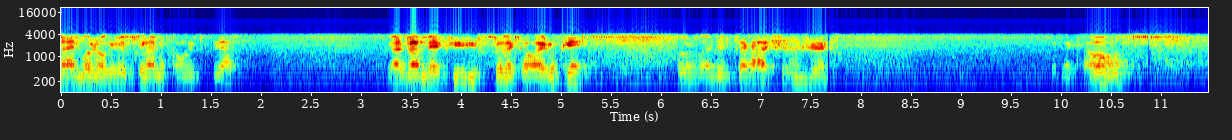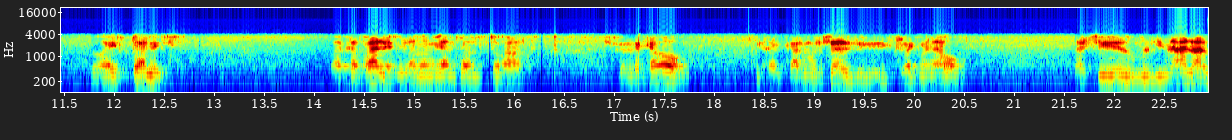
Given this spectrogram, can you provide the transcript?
ליבון ההורים, לכולם מקום לצפייה. ואדם מת, כי צודק האור האלוקי. אבל מה זה צרה שזה? צודק האור. תורה היסטלית. רק כ"א, למה מיד גם תורה? שזה כאור. כי על משה, זה חלק מן האור. עד שהיא מגינה עליו,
